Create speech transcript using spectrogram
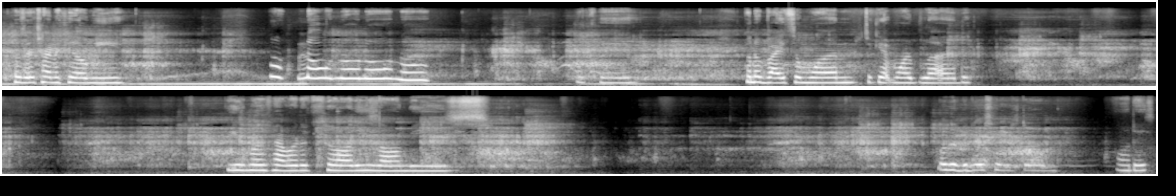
Because they're trying to kill me. Oh, no, no, no, no. Okay. I'm gonna bite someone to get more blood. Use my power to kill all these zombies. Oh, the video's almost done. Oh, it is.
